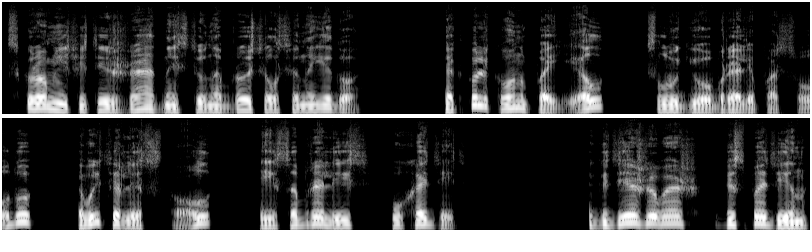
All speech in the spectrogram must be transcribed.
скромничать и с жадностью набросился на еду. Как только он поел, слуги убрали посуду, вытерли стол и собрались уходить. «Где же ваш господин?»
